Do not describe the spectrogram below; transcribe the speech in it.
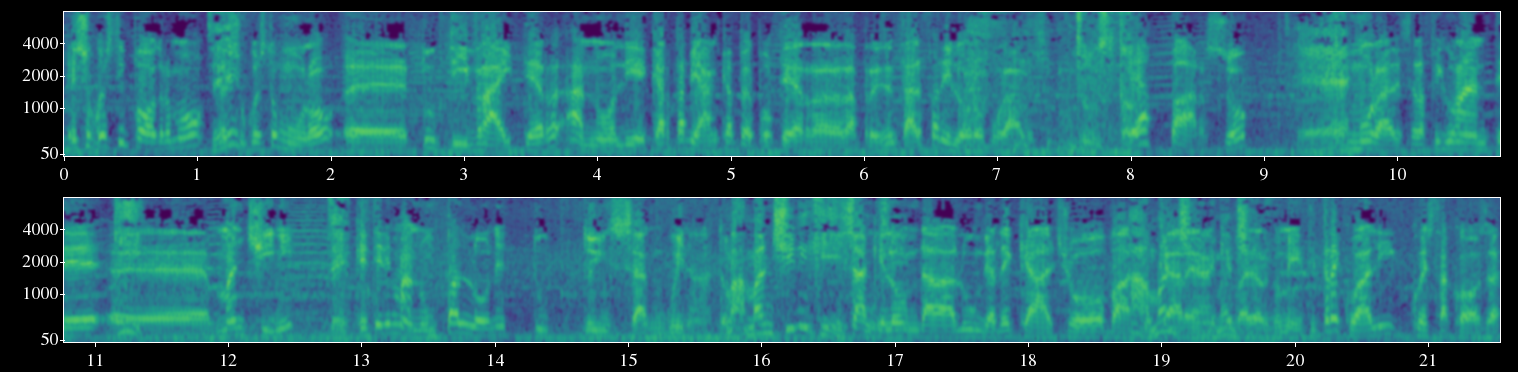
E su questo ippodromo, Sì. eh, su questo muro, eh, tutti i writer hanno lì carta bianca per poter rappresentare, fare i loro murales. Giusto. È apparso Eh. un murales raffigurante eh, Mancini Sì. che tiene in mano un pallone tutto insanguinato. Ma Mancini chi? Si sa che l'onda lunga del calcio va a Ah, toccare Mancini, anche Mancini. vari argomenti, tra i quali questa cosa.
